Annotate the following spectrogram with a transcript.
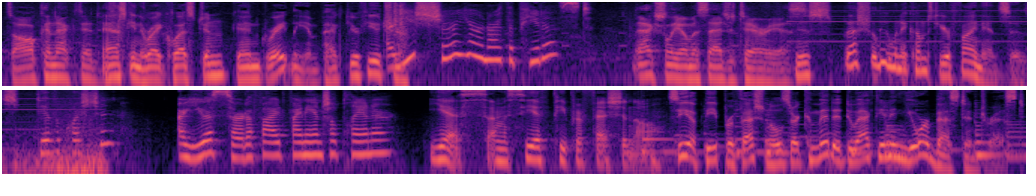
It's all connected. Asking the right question can greatly impact your future. Are you sure you're an orthopedist? Actually, I'm a Sagittarius. Especially when it comes to your finances. Do you have a question? Are you a certified financial planner? Yes, I'm a CFP professional. CFP professionals are committed to acting in your best interest.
